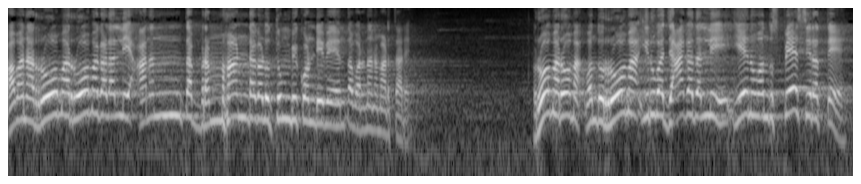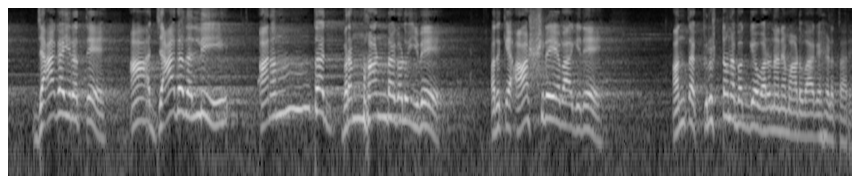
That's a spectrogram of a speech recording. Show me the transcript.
ಅವನ ರೋಮ ರೋಮಗಳಲ್ಲಿ ಅನಂತ ಬ್ರಹ್ಮಾಂಡಗಳು ತುಂಬಿಕೊಂಡಿವೆ ಅಂತ ವರ್ಣನೆ ಮಾಡ್ತಾರೆ. ರೋಮ ರೋಮ, ಒಂದು ರೋಮ ಇರುವ ಜಾಗದಲ್ಲಿ ಏನು ಒಂದು ಸ್ಪೇಸ್ ಇರುತ್ತೆ? ಜಾಗ ಇರುತ್ತೆ. ಆ ಜಾಗದಲ್ಲಿ ಅನಂತ ಬ್ರಹ್ಮಾಂಡಗಳು ಇವೆ. ಅದಕ್ಕೆ ಆಶ್ರಯವಾಗಿದೆ ಅಂತ ಕೃಷ್ಣನ ಬಗ್ಗೆ ವರ್ಣನೆ ಮಾಡುವಾಗ ಹೇಳ್ತಾರೆ.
